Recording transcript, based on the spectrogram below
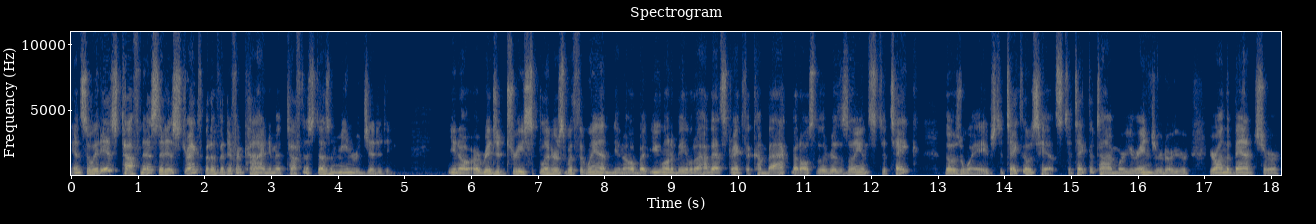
and so it is toughness, it is strength, but of a different kind. I mean, toughness doesn't mean rigidity. You know, a rigid tree splinters with the wind, you know, but you want to be able to have that strength to come back, but also the resilience to take those waves, to take those hits, to take the time where you're injured or you're you're on the bench or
